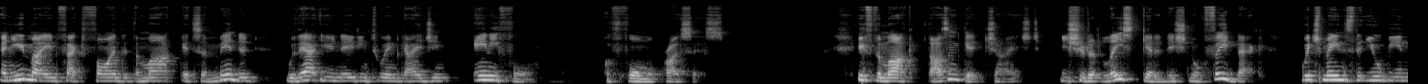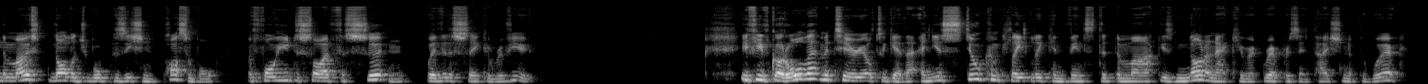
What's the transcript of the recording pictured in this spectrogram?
and you may in fact find that the mark gets amended without you needing to engage in any form of formal process. If the mark doesn't get changed, you should at least get additional feedback, which means that you'll be in the most knowledgeable position possible before you decide for certain whether to seek a review. If you've got all that material together and you're still completely convinced that the mark is not an accurate representation of the work,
